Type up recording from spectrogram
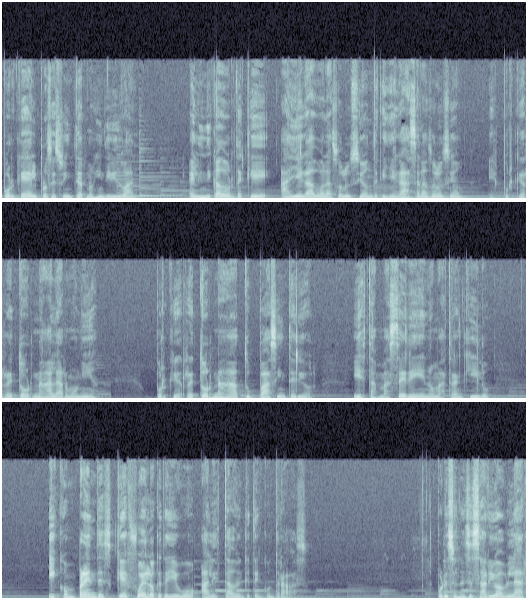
porque el proceso interno es individual. El indicador de que ha llegado a la solución, de que llegase a la solución, es porque retornas a la armonía, porque retornas a tu paz interior y estás más sereno, más tranquilo y comprendes qué fue lo que te llevó al estado en que te encontrabas. Por eso es necesario hablar.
